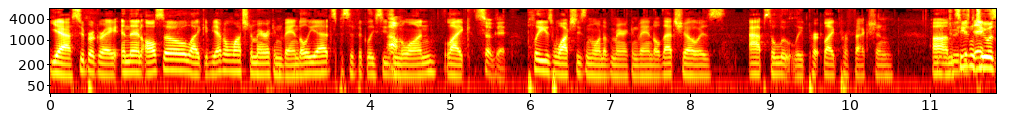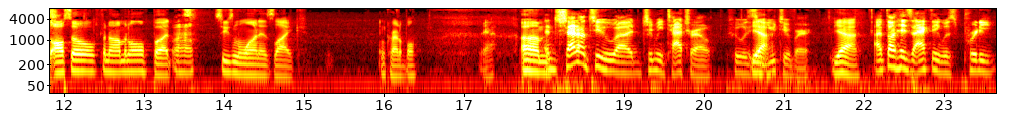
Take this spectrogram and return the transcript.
Yeah, super great. And then also like if you haven't watched American Vandal yet, specifically season Oh. 1, like So good. please watch season 1 of American Vandal. That show is absolutely per- like perfection. Um Drew the season 2 is dicks. also phenomenal, but Uh-huh. season 1 is like incredible. Yeah. Um And shout out to uh, Jimmy Tatro, who is Yeah. a YouTuber. yeah. I thought his acting was pretty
